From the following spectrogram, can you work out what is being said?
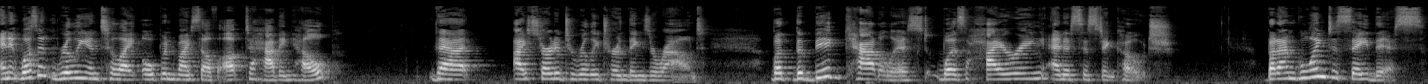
And it wasn't really until I opened myself up to having help that I started to really turn things around. But the big catalyst was hiring an assistant coach. But I'm going to say this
